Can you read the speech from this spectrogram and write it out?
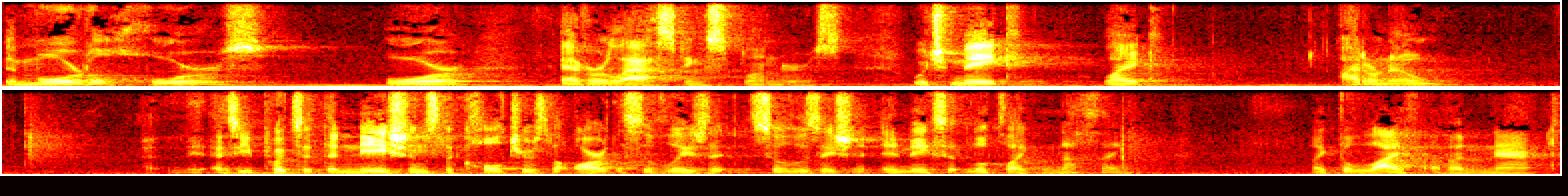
Immortal horrors or everlasting splendors, which make, like, I don't know, as he puts it, the nations, the cultures, the art, the civilization, it makes it look like nothing like the life of a gnat.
